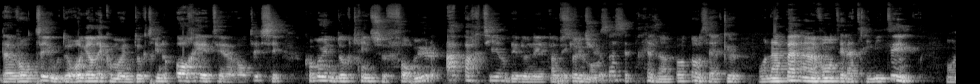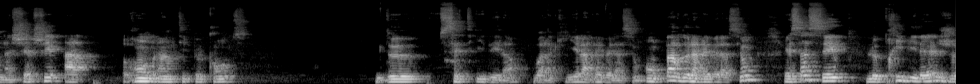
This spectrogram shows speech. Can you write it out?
d'inventer ou de regarder comment une doctrine aurait été inventée, c'est comment une doctrine se formule à partir des données de Absolument, ça c'est très important, c'est-à-dire qu'on n'a pas inventé la Trinité, on a cherché à rendre un petit peu compte de cette idée-là, voilà, qui est la révélation. On part de la révélation, et ça c'est le privilège,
